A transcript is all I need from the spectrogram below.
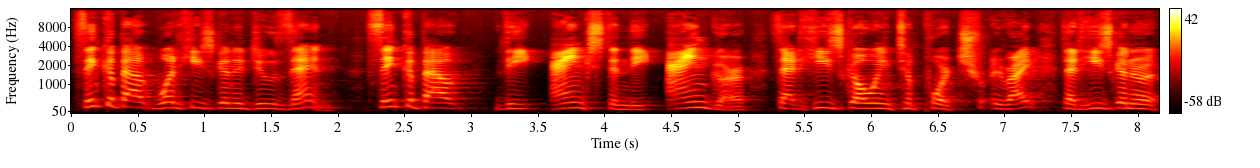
Think about what he's going to do then. Think about the angst and the anger that he's going to portray, right? That he's going to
